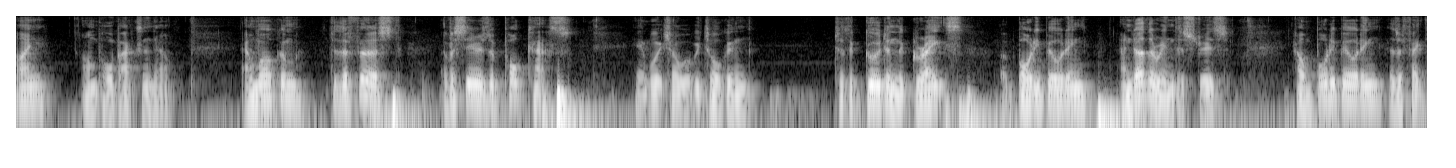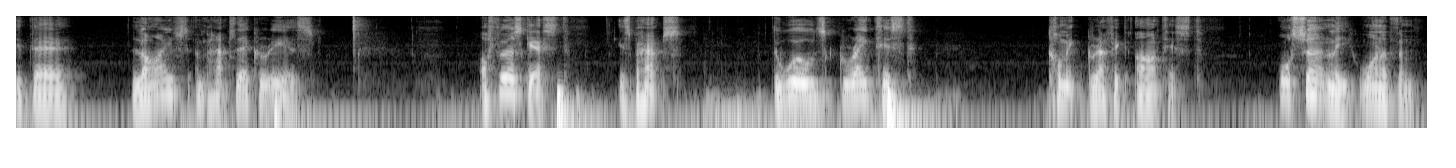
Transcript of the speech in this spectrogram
Hi, I'm Paul Baxendale, and welcome to the first of a series of podcasts in which I will be talking to the good and the greats of bodybuilding and other industries, how bodybuilding has affected their lives and perhaps their careers. Our first guest is perhaps the world's greatest comic graphic artist, or certainly one of them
